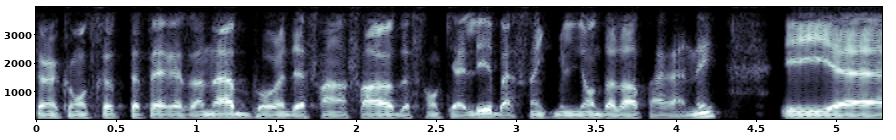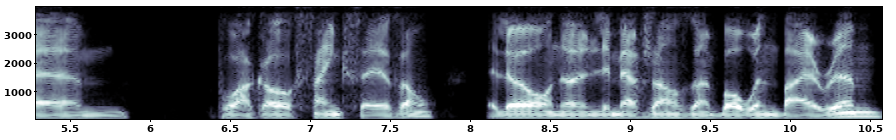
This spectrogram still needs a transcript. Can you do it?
a un contrat tout à fait raisonnable pour un défenseur de son calibre à 5 millions de dollars par année. Et euh, pour encore cinq saisons. Et là, on a l'émergence d'un Bowen Byron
